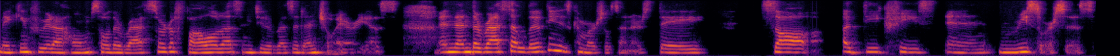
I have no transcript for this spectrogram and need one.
making food at home. So the rats sort of followed us into the residential areas. And then the rats that lived in these commercial centers, they saw a decrease in resources.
